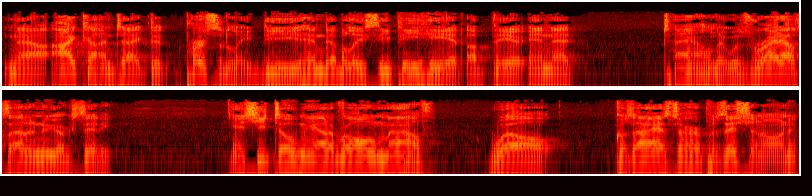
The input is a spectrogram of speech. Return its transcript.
Now, I contacted personally the NAACP head up there in that town. It was right outside of New York City. And she told me out of her own mouth, well, because I asked her her position on it,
